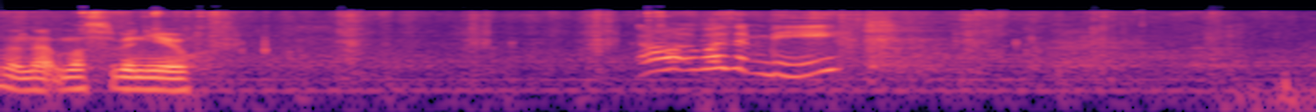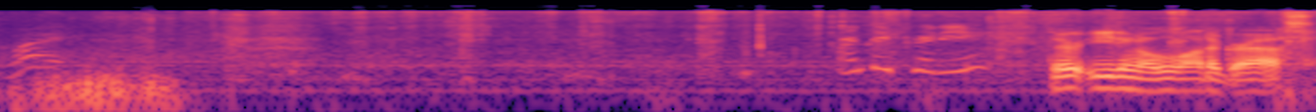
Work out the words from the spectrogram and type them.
Then that must have been you. Oh, it wasn't me. What? Aren't they pretty? They're eating a lot of grass.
